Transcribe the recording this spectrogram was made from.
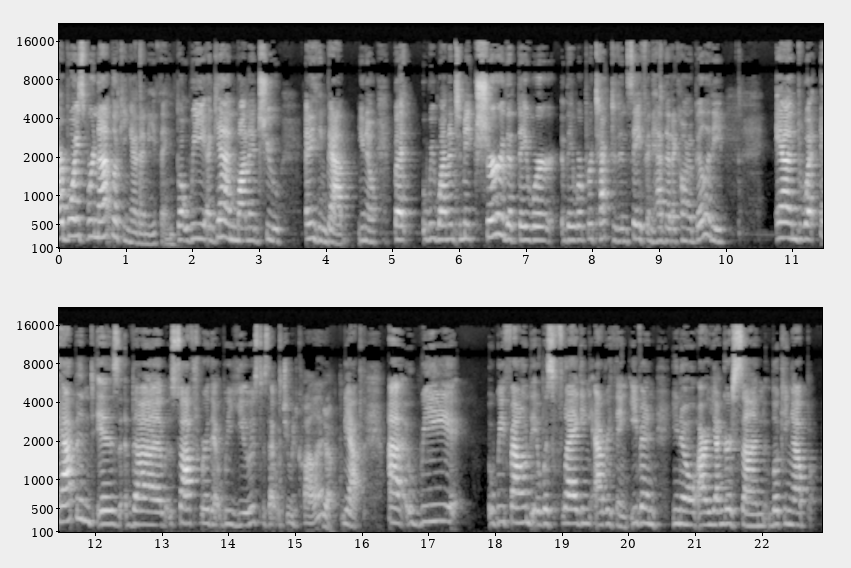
our boys were not looking at anything, but we again wanted to anything bad, you know, but we wanted to make sure that they were they were protected and safe and had that accountability. And what happened is the software that we used, is that what you would call it? Yeah. Yeah. Uh, we we found it was flagging everything. Even, you know, our younger son looking up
